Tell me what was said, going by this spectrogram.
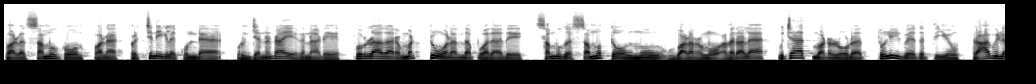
பல சமூகம் பல பிரச்சனைகளை கொண்ட ஒரு ஜனநாயக நாடு பொருளாதாரம் மட்டும் வளர்ந்தா போதாது சமூக சமத்துவமும் வளரணும். அதனால குஜராத் மாடலோட தொழில் வேகத்தையும் திராவிட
